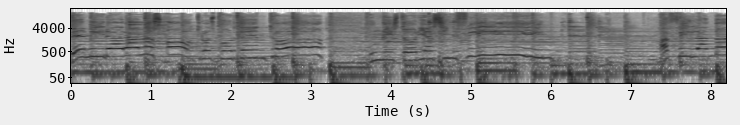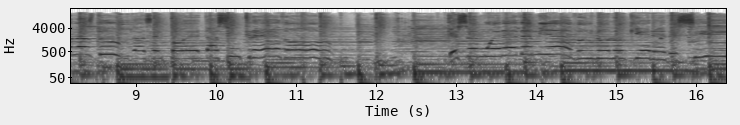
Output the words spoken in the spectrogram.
de los por dentro, una historia sin fin, afilando las dudas del poeta sin credo, que se muere de miedo y no lo quiere decir.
